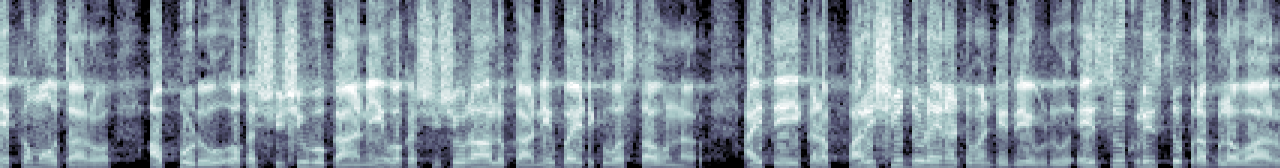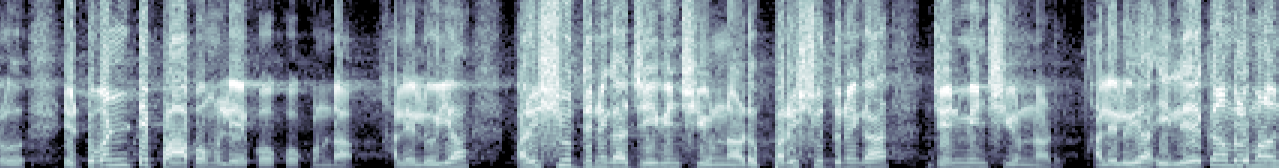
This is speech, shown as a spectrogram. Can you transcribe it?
ఏకమవుతారో అప్పుడు ఒక శిశువు కానీ ఒక శిశురాలు కానీ బయటికి వస్తూ ఉన్నారు. అయితే ఇక్కడ పరిశుద్ధుడైన పరిశుద్ధుడైనటువంటి దేవుడు యేసుక్రీస్తు ప్రభుల వారు ఎటువంటి పాపము లేకోకోకుండా హలెలుయ పరిశుద్ధునిగా జీవించి ఉన్నాడు పరిశుద్ధునిగా జన్మించి ఉన్నాడు. హలెలుయ ఈ లేఖనములు మనం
